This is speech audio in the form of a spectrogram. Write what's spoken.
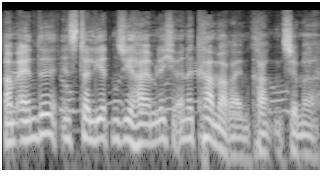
Am Ende installierten sie heimlich eine Kamera im Krankenzimmer.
